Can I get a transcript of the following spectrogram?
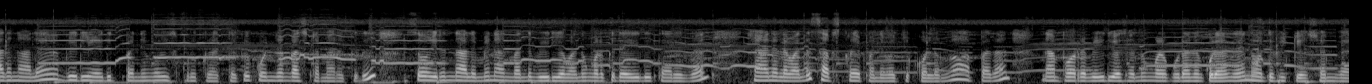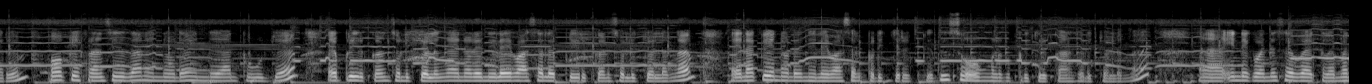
அதனால் வீடியோ எடிட் பண்ணி வாய்ஸ் கொடுக்குறதுக்கு கொஞ்சம் கஷ்டமாக இருக்குது. ஸோ இருந்தாலுமே நான் வந்து வீடியோ வந்து உங்களுக்கு டெய்லி தருவேன். சேனலை வந்து சப்ஸ்கிரைப் பண்ணி வச்சுக்கொள்ளுங்க. அப்போ தான் நான் போடுற வீடியோஸ் வந்து உங்களுக்கு உடனுக்குடனே நோட்டிஃபிகேஷன் வரும். ஓகே ஃப்ரெண்ட்ஸ் இதுதான் என்னோட இந்தியான் பூஜை. எப்படி இருக்குன்னு சொல்லி சொல்லுங்கள் என்னோடய நிலைவாசல் எப்படி இருக்குன்னு சொல்லி சொல்லுங்கள் எனக்கு என்னோட நிலைவாசல் பிடிச்சிருக்குது. ஸோ உங்களுக்கு பிடிச்சிருக்கான்னு சொல்லி சொல்லுங்கள் இன்றைக்கி வந்து செவ்வாய்க்கிழமை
